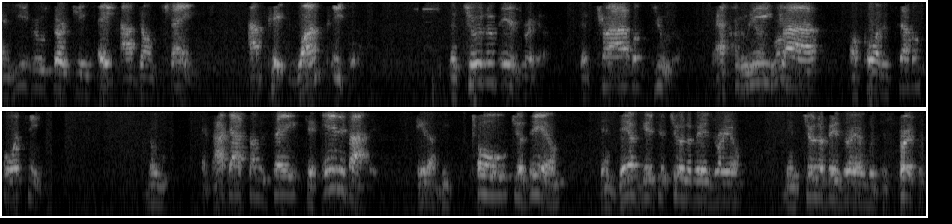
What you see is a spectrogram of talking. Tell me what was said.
and Hebrews 13, 8, I don't change. I pick one people, the children of Israel, the tribe of Judah. That's the lead tribe according to 714. So if I got something to say to anybody, it'll be told to them, and they'll get the children of Israel, then the children of Israel will disperse it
